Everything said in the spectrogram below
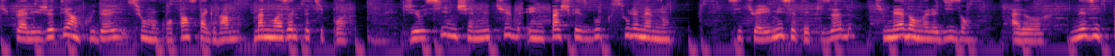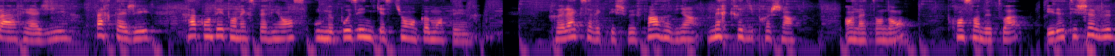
tu peux aller jeter un coup d'œil sur mon compte Instagram Mademoiselle Petit Pois. J'ai aussi une chaîne YouTube et une page Facebook sous le même nom. Si tu as aimé cet épisode, tu m'aides en me le disant. Alors, n'hésite pas à réagir, partager, raconter ton expérience ou me poser une question en commentaire. Relax avec tes cheveux fins revient mercredi prochain. En attendant, prends soin de toi et de tes cheveux.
